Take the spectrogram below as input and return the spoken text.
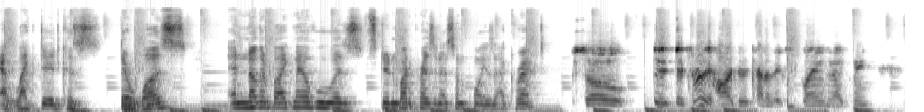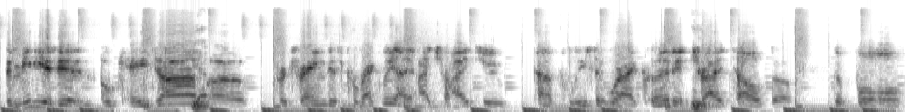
elected because there was another black male who was student body president at some point. Is that correct? So it, it's really hard to kind of explain, and I think the media did an okay job Yep. of portraying this correctly. I, I tried to kind of police it where I could and Mm. try to tell the the full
